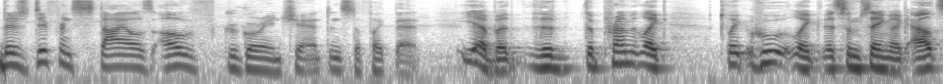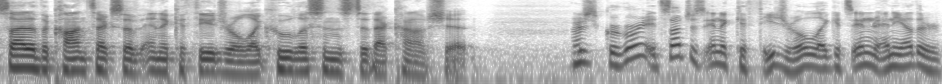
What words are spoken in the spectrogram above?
There's different styles of Gregorian chant and stuff like that. Yeah, but the the premise, like, like who, like that's what I'm saying. Like outside of the context of in a cathedral, like who listens to that kind of shit? There's Gregorian. It's not just in a cathedral. Like it's in any other.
